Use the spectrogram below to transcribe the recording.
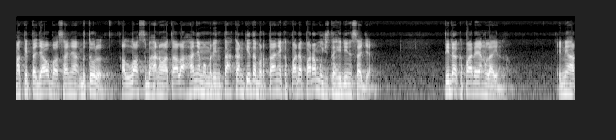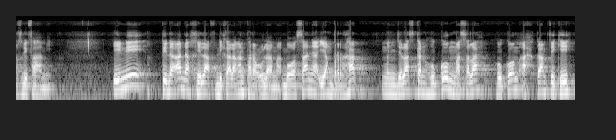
Maka kita jawab bahwasanya betul. Allah Subhanahu wa taala hanya memerintahkan kita bertanya kepada para mujtahidin saja. Tidak kepada yang lain. Ini harus difahami. Ini tidak ada khilaf di kalangan para ulama bahwasanya yang berhak menjelaskan hukum masalah hukum ahkam fikih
